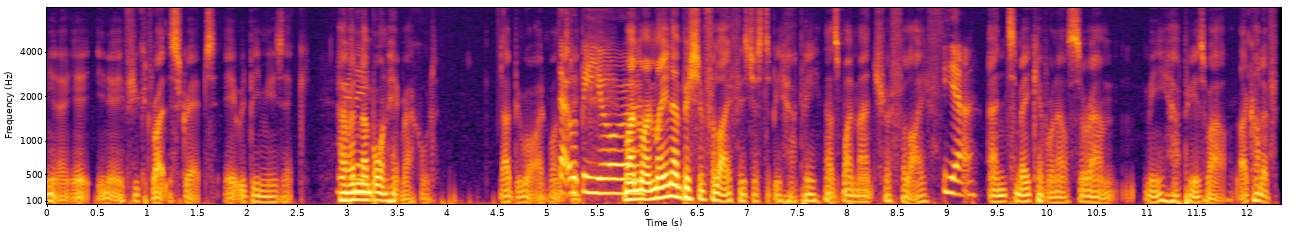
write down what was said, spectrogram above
You know, y you know, if you could write the script, it would be music. Have a number one hit record. That'd be what I'd want That to would do. be your. My, my main ambition for life is just to be happy. That's my mantra for life, yeah. and to make everyone else around me happy as well. Like kind of,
